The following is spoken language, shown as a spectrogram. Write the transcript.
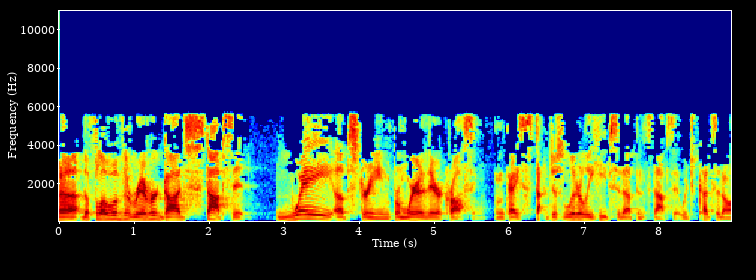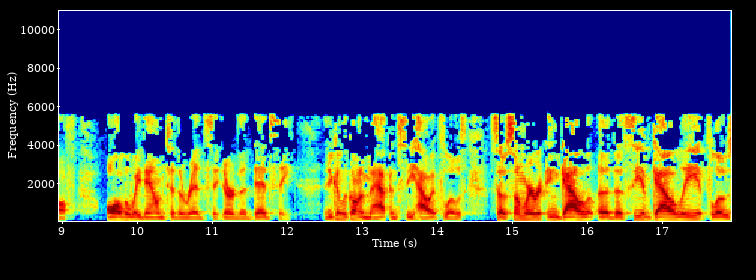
uh, the flow of the river, God stops it way upstream from where they're crossing. Okay, Stop, just literally heaps it up and stops it, which cuts it off all the way down to the Red Sea or the Dead Sea. And you can look on a map and see how it flows. So somewhere in Gal- uh, the Sea of Galilee, it flows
